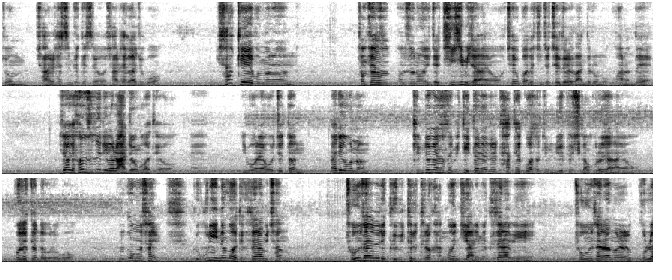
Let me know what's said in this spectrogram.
좀 잘 했으면 좋겠어요. 잘 해가지고 이상하게 보면은 정찬성 선수는 이제 진심이잖아요. 체육관도 진짜 제대로 만들어 놓고 하는데 이상하게 선수들이 별로 안 좋은 것 같아요. 예. 이번에 어쨌든 따지고 보면 김동현 선수 밑에 있던 애들 다 데리고 와서 지금 UFC 가고 그러잖아요. 고석현도 그러고. 그러니까 뭐참그 운이 있는 것 같아요. 그 사람이 참 좋은 사람들이 그 밑으로 들어간 건지 아니면 그 사람이 좋은 사람을 골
